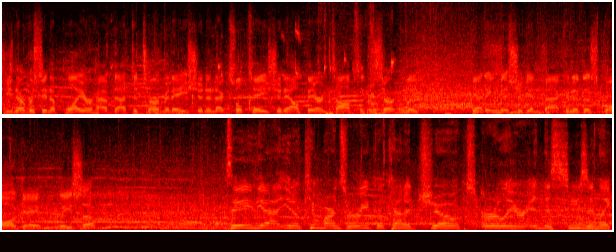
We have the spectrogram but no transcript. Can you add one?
she's never seen a player have that determination and exultation out there, and Thompson certainly getting Michigan back into this ball game. Lisa? Dave, yeah, you know, Kim Barnes-Arico kind of joked earlier in the season, like,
